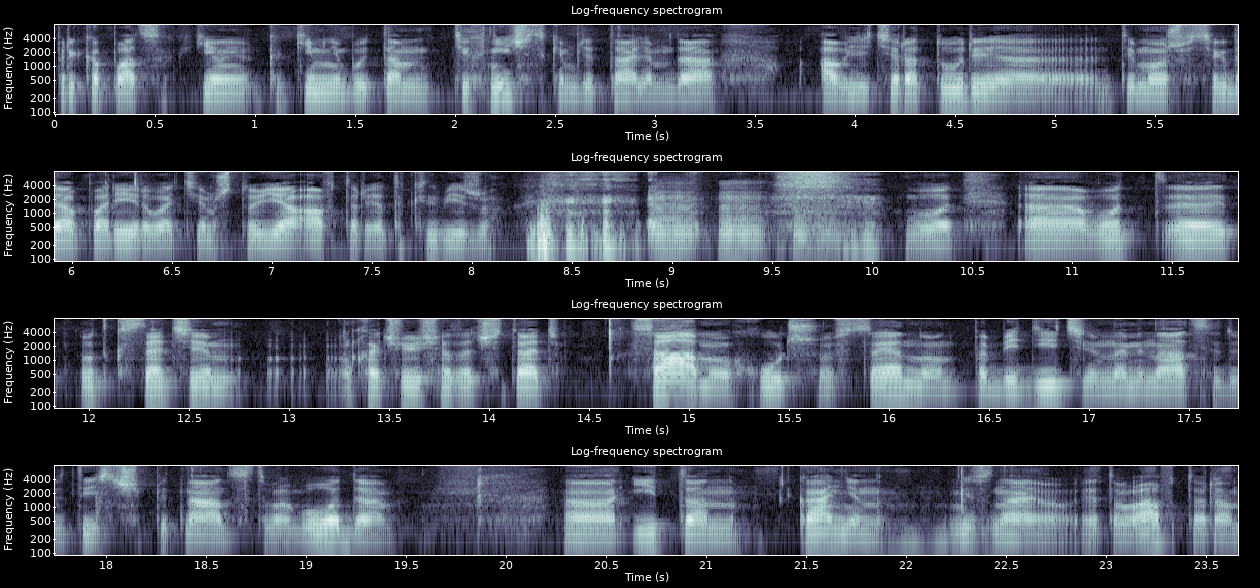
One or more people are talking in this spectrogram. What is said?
прикопаться к каким, каким-нибудь там техническим деталям, да, а в литературе э, ты можешь всегда парировать тем, что я автор, я так и вижу. Вот. А, вот, э, вот, кстати, хочу еще зачитать самую худшую сцену, победитель номинации 2015 года, а, Итан Канин, не знаю этого автора,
